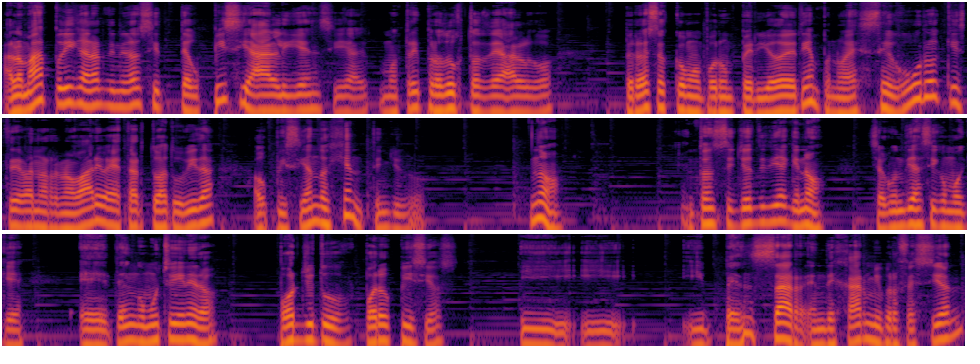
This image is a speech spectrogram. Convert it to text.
A lo más podéis ganar dinero si te auspicia a alguien, si mostráis productos de algo. Pero eso es como por un periodo de tiempo. No es seguro que te van a renovar y vaya a estar toda tu vida auspiciando gente en YouTube. No. Entonces yo diría que no. Si algún día así como que eh, tengo mucho dinero por YouTube, por auspicios, y, y, pensar en dejar mi profesión,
